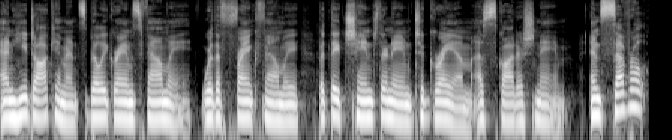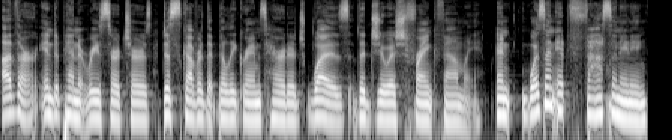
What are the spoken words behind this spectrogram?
and he documents Billy Graham's family were the Frank family, but they changed their name to Graham, a Scottish name. And several other independent researchers discovered that Billy Graham's heritage was the Jewish Frank family. And wasn't it fascinating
